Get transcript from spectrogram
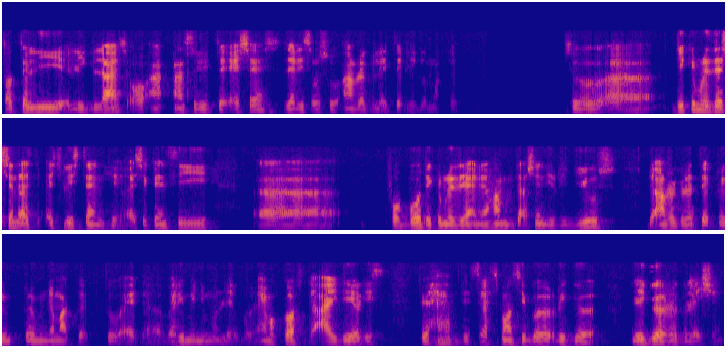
totally legalized or unsolicited access, there is also unregulated legal market. So uh, decriminalization actually stand here. As you can see, uh, for both decriminalization and harm reduction, it reduce the unregulated criminal market to at a very minimum level. And of course, the ideal is to have this responsible legal, legal regulation.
